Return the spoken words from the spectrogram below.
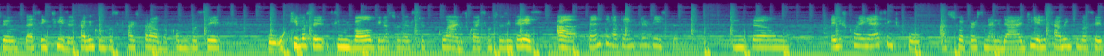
seus SATs, eles sabem como você faz prova, como você o, que você se envolve nas suas extracurriculares, quais são os seus interesses. Ah, tem até entrevistas. Então, eles conhecem, tipo, a sua personalidade e eles sabem que você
